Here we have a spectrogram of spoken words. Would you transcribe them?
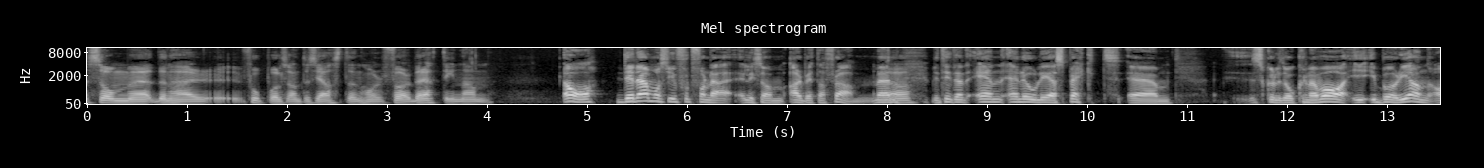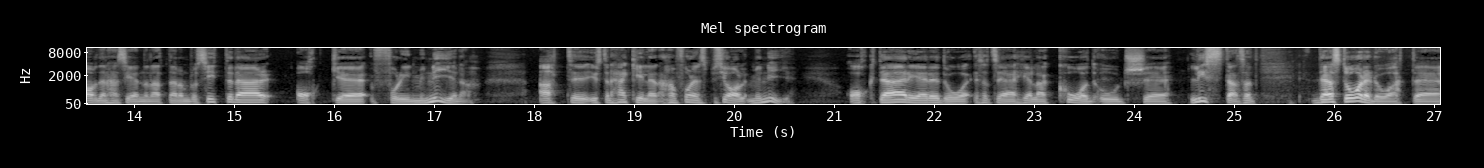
som eh, den här eh, fotbollsentusiasten har förberett innan. Ja, det där måste ju fortfarande liksom arbeta fram. Men Ja. vi tänkte att en, en rolig aspekt eh, skulle då kunna vara i, i början av den här scenen att när de då sitter där och eh, får in menyerna. Att eh, just den här killen, han får en specialmeny. Och där är det då så att säga hela kodordslistan. Listan. så att där står det då att eh,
